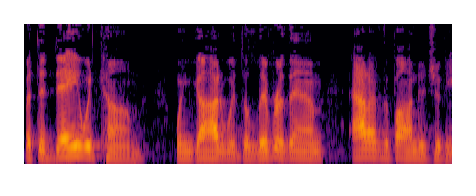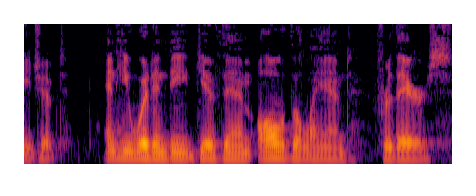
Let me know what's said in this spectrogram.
But the day would come when God would deliver them out of the bondage of Egypt, and He would indeed give them all of the land for theirs.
